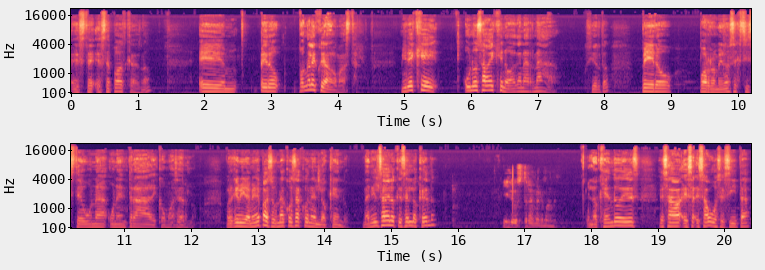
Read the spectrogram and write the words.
este, este podcast, ¿no? Em, pero póngale cuidado, Master. Mire que uno sabe que no va a ganar nada, ¿cierto? Pero por lo menos existe una, una entrada de cómo hacerlo. Porque mira, a mí me pasó una cosa con el Loquendo. ¿Daniel sabe lo que es el Loquendo? Ilústrame, hermano. Loquendo es esa, esa, esa vocecita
